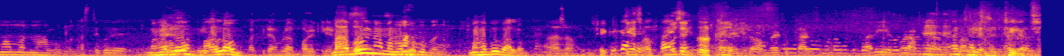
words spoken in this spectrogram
মোহাম্মদ মাহবুব আলম। আস্তে করে মাহবুব আলম। বাকিটা আমরা পরে ক্লিয়ার মাহবুব? না মাহবুব। মাহবুব আলম। মাহবুব আলম। ঠিক আছে বুঝেন। আচ্ছা আচ্ছা, ঠিক আছে।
